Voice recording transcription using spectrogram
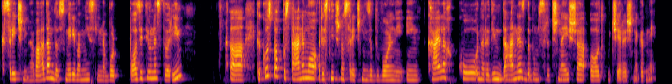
k srečnim navadam, da usmeriva misli na bolj pozitivne stvari. Uh, kako sploh postanemo resnično srečni in zadovoljni, in kaj lahko naredim danes, da bom srečnejša od včerajšnjega dne.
